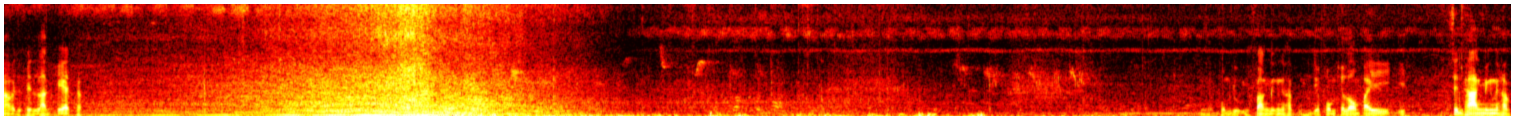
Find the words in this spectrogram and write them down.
ข้างหน้าก็จะเป็นร้านแก๊สครับผมอยู่อีกฝั่งหนึ่งนะครับ เดี๋ยวผมจะลองไปอีกเส้นทางหนึ่งนะครับ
